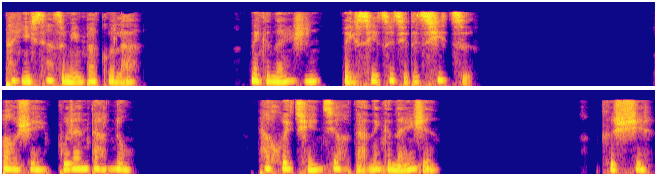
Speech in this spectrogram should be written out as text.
他一下子明白过来，那个男人猥亵自己的妻子。鲍瑞勃然大怒，他挥拳就要打那个男人，可是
